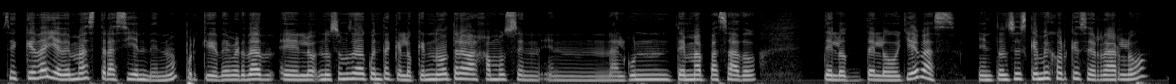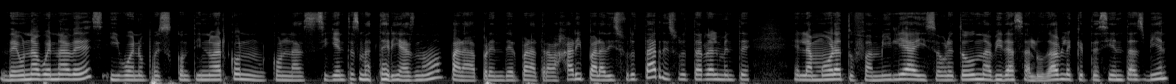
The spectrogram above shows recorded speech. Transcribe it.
Se queda y además trasciende, ¿no? Porque de verdad eh, nos hemos dado cuenta que lo que no trabajamos en, en algún tema pasado, te lo, te lo llevas. Entonces, qué mejor que cerrarlo de una buena vez y bueno, pues continuar con, con, las siguientes materias, ¿no? Para aprender, para trabajar y para disfrutar, disfrutar realmente el amor a tu familia y sobre todo una vida saludable, que te sientas bien,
